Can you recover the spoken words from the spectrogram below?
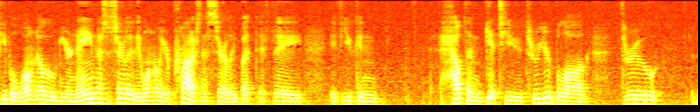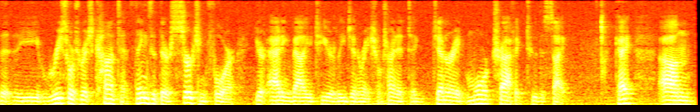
people won't know your name necessarily, they won't know your products necessarily, but if they, if you can help them get to you through your blog, through the, the resource-rich content, things that they're searching for, you're adding value to your lead generation. We're trying to, to generate more traffic to the site. Okay. Um,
